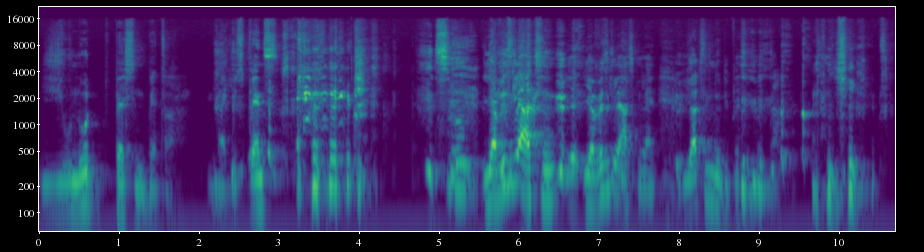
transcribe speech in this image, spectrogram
You know the person better. Like you spent. So you're basically asking. You're basically asking like you actually know the person better.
